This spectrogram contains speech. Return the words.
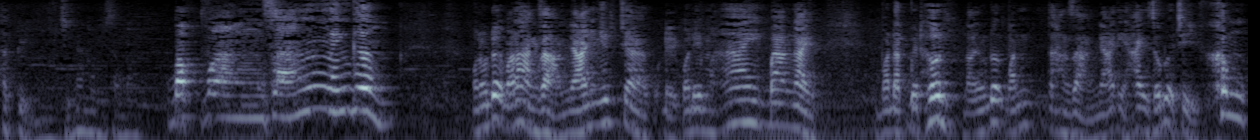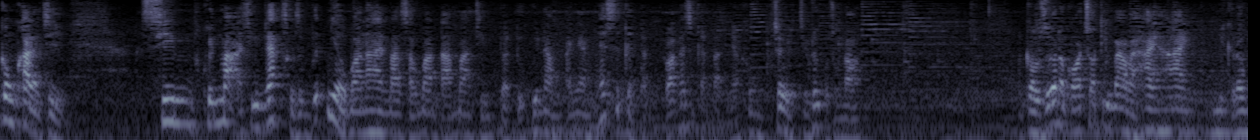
thật kỷ 1956 bọc vàng sáng ánh gương. Còn đối tượng bán hàng giả nhái như trà để qua đêm hai ba ngày. Và đặc biệt hơn là đối tượng bán hàng giả nhái thì hay giấu địa chỉ không công khai địa chỉ sim khuyến mại sim nhắc sử dụng rất nhiều ban hai, ban sáu, ban tám, ban chín và từ quý năm. Anh em hết sức cẩn thận và hết sức cẩn thận nhé, không chơi chiêu thức của chúng nó. Cầu giữa nó có cho tim ba và 22 micron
